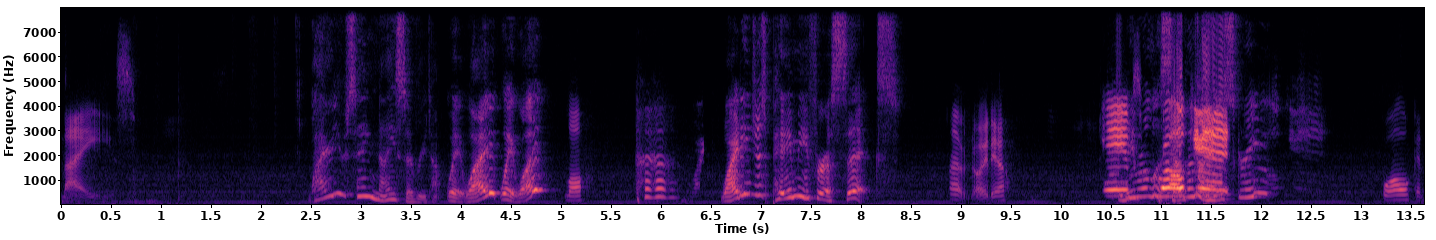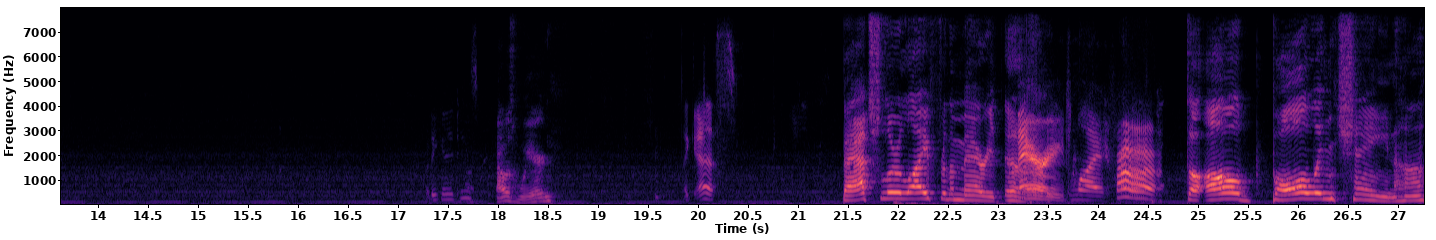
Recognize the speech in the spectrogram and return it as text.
Nice. Why are you saying nice every time? Wait, why? Wait, what? Lol. Why do you just pay me for a six? I have no idea. Game's he roll a seven on broken. screen? Broken. What are you gonna do? That was weird. I guess. Bachelor life for the married. Ugh. Married life. Ah! The all ball and chain, huh?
